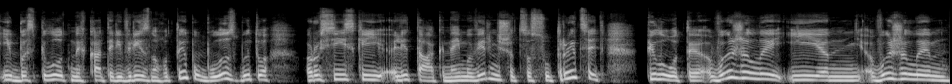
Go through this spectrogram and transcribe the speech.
і безпілотних катерів різного типу було збито російський літак. Наймовірніше, це су 30 Пілоти вижили і вижили.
